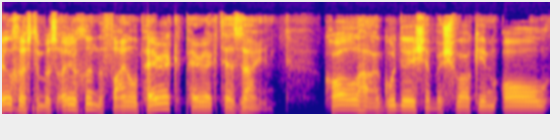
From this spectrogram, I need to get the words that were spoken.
Hilchas Tumas Oichlin, the final perik, perik Tezayin. Kol all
